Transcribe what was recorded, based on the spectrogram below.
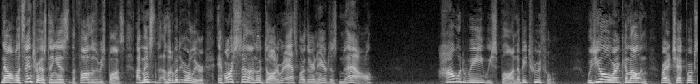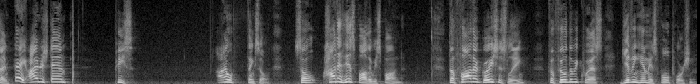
Now, what's interesting is the father's response. I mentioned a little bit earlier if our son or daughter would ask for their inheritance now, how would we respond? Now, be truthful. Would you all right, come out and write a checkbook saying, hey, I understand, peace? I don't think so. So, how did his father respond? The father graciously fulfilled the request, giving him his full portion,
